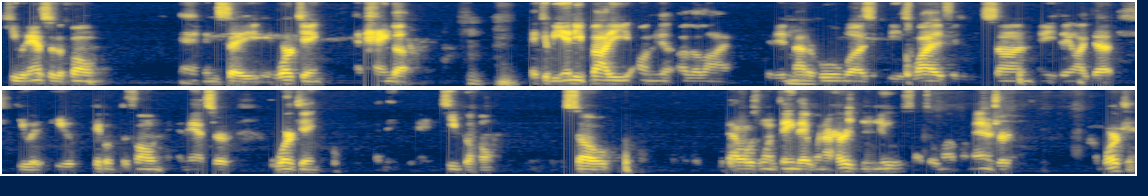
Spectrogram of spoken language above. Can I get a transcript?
he would answer the phone and say "working" and hang up. Hmm. It could be anybody on the other line. It didn't matter who it was. It could be his wife, it could be his son, anything like that. He would he would pick up the phone and answer "working" and, and keep going. So that was one thing that when I heard the news, I told my, my manager, "I'm working."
